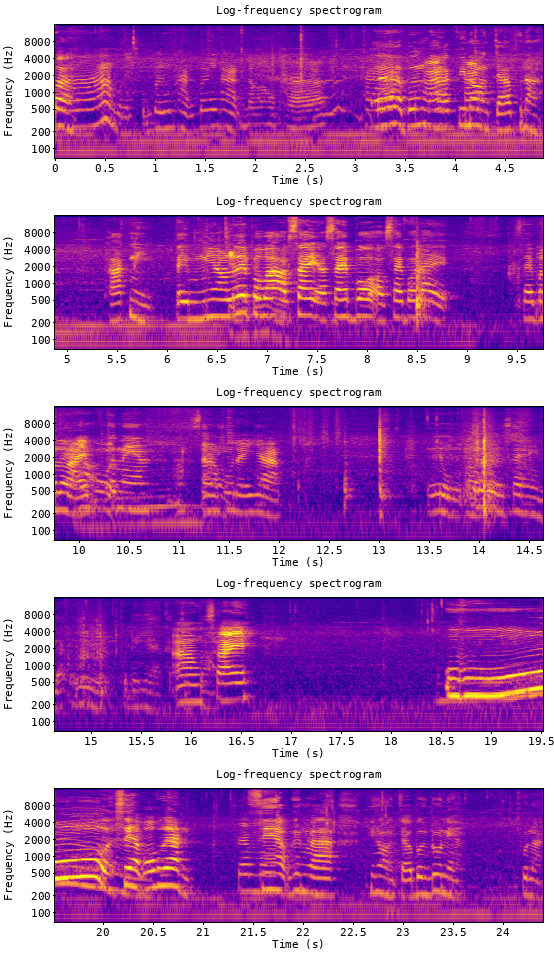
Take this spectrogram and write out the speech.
ว้าเบิ้งผักเบิ้งผักน้องขาเออเบิ่งพักพี่น้องจ๋าพุ่นน่ะพักนี่ เต็มเหนียวเลยเพราะว่าเอาใส่เอาใส่บ่เอาใส่บ่ได้ใส่บ่ได้เนาะเออแม่นเอาใส่อ้าวผู้นี่ใดอยากเออเออใส่นี่แหละเออบ่ได้อยากกันเอาใส่โอ้โหแซ่บบ่เพื่อน แซ่บแซ่บขึ้นว่าพี่น้องจ๋าเบิ่งดูเนี่ยพุ่นน่ะ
